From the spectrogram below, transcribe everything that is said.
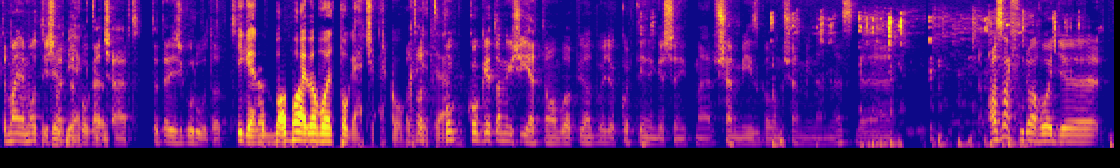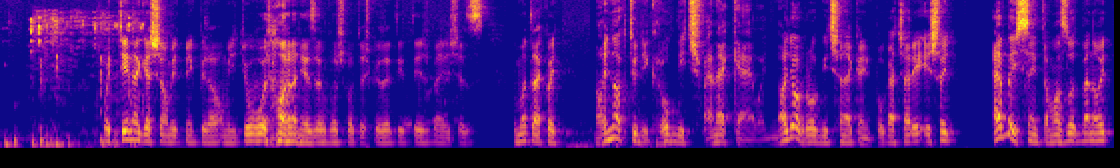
De majdnem ott is hagyta. Pogácsárt. Tehát el is gurult ott. Igen, ott a bajba volt Pogácsár Ott, ott konkrétan. kon- konkrétan meg is ijedtem abban a pillanatban, hogy akkor ténylegesen itt már semmi izgalom, semmi nem lesz, de az a fura, hogy hogy ténylegesen, amit még például, amit jó volt hallani az Eurosportos közvetítésben, és ez, hogy mondták, hogy nagynak tűnik Roglic feneke, vagy nagyobb Roglic feneke, mint Pogácsáré, és hogy ebben is szerintem az volt benne, hogy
